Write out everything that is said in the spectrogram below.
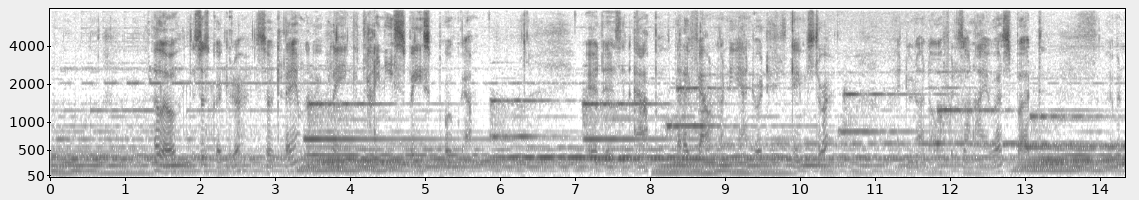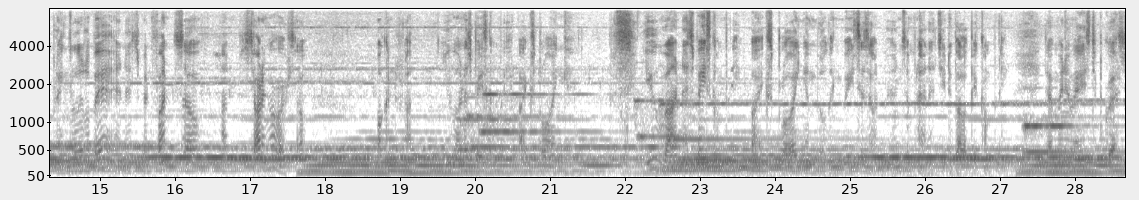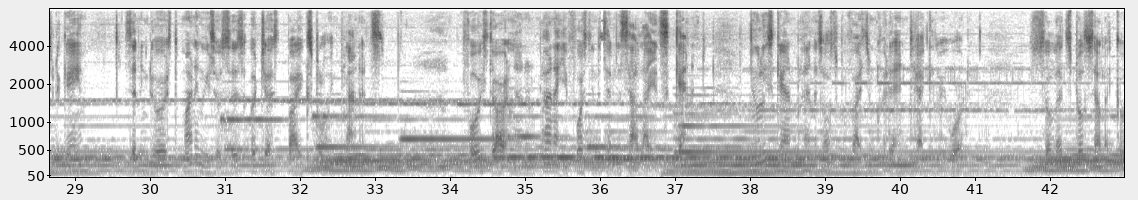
Hello, this is Gregador. So today I'm going to be playing Tiny Space Program. It is an app that I found on the Android Game Store. I do not know if it is on iOS, but I've been playing a little bit and it's been fun, so I'm starting over. So, welcome to fun. You run a space company by exploring. You run a space company by exploring and building bases on moons and planets. You develop your company. There are many ways to progress through the game sending tourists, mining resources, or just by exploring planets. Before we start and land on a planet, you're forced to send a satellite and scan it. Newly scanned planets also provide some credit and tech as a reward. So let's build a satellite. Go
